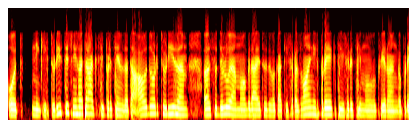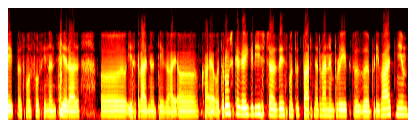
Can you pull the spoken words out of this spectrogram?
od nekih turističnih atrakcij, predvsem za ta outdoor turizem. Eh, sodelujemo kdaj tudi v kakih razvojnih projektih, recimo v okviru enega projekta smo sofinancirali uh, izgradnjo tega uh, je, otroškega igrišča, zdaj smo tudi partner v enem projektu z privatnim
